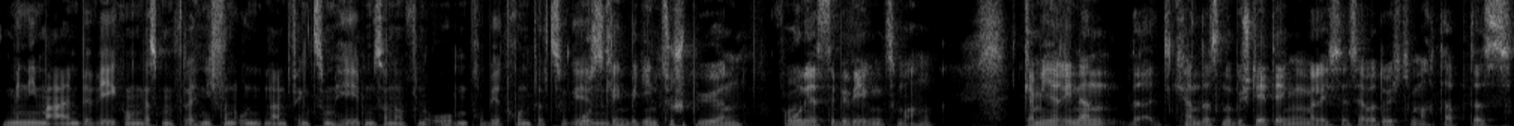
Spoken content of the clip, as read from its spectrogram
minimalen Bewegungen, dass man vielleicht nicht von unten anfängt zum Heben, sondern von oben probiert runterzugehen. Muskeln beginnt zu spüren, ohne jetzt die Bewegung zu machen. Ich kann mich erinnern, ich kann das nur bestätigen, weil ich es ja selber durchgemacht habe, dass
